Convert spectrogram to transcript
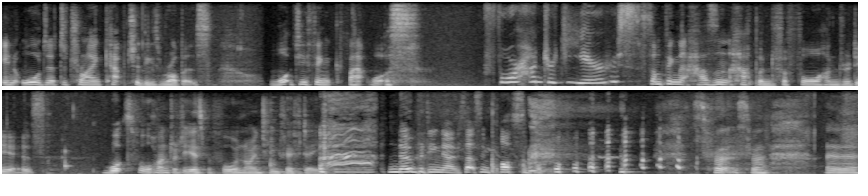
in order to try and capture these robbers. What do you think that was? 400 years? Something that hasn't happened for 400 years. What's 400 years before 1950? Nobody knows. That's impossible. It's for- it's for- uh,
